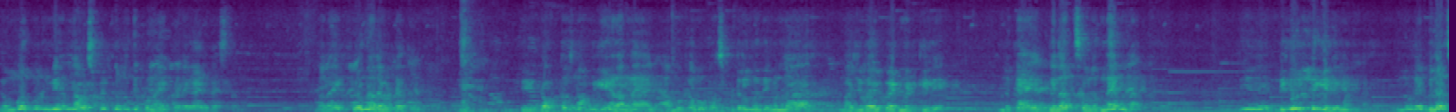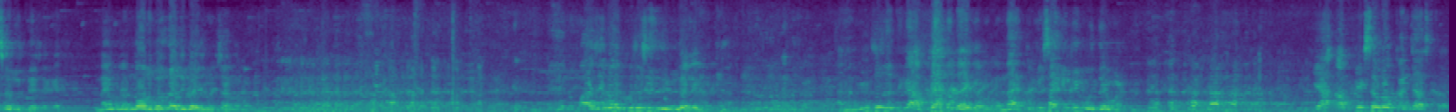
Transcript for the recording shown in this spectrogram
गंमत म्हणून मी लाऊडस्पीकर करून ते फोन ऐकतोय गाडीत असताना. मला एक फोन आला होता ते. डॉक्टर्स नाव मी घेणार नाही. आणि अमुक अमुक हॉस्पिटलमध्ये मला माझी बायको ऍडमिट केली म्हणलं काय बिलात सवलत नाही म्हणला? ती डिलिव्हरीला गेली म्हणलं. म्हणलं काय बिलात सवलत द्यायचं काय नाही मला नॉर्मल झाली पाहिजे म्हणजे सांगा मला माझ्या बायकोचं सिजरिंग झाले आणि मी तुझं ती काय आपल्या हातात आहे का म्हटलं? नाही तुम्ही सांगितली होते म्हण. या अपेक्षा लोकांच्या असतात.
